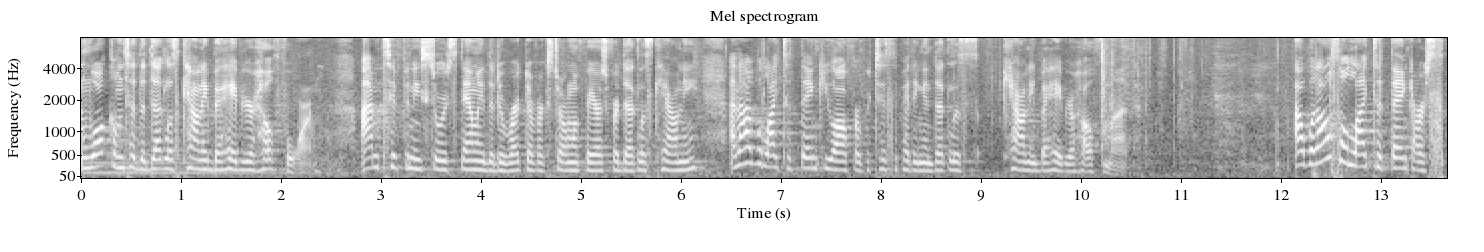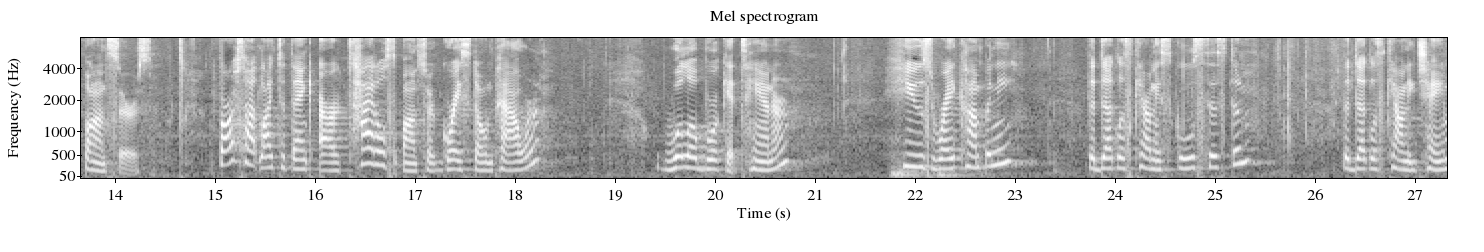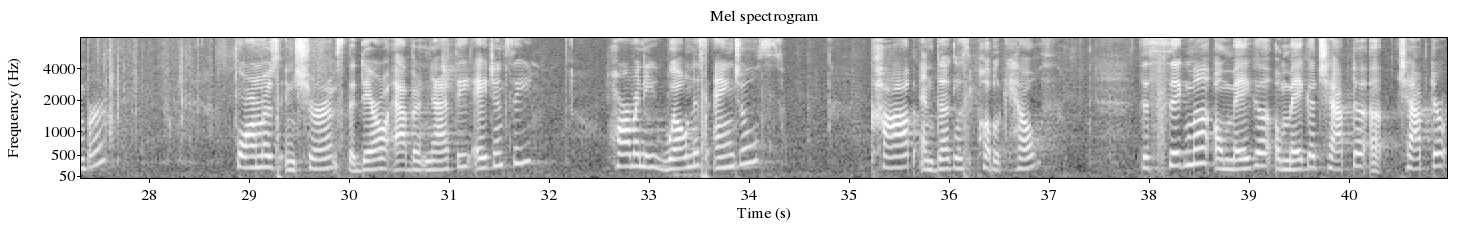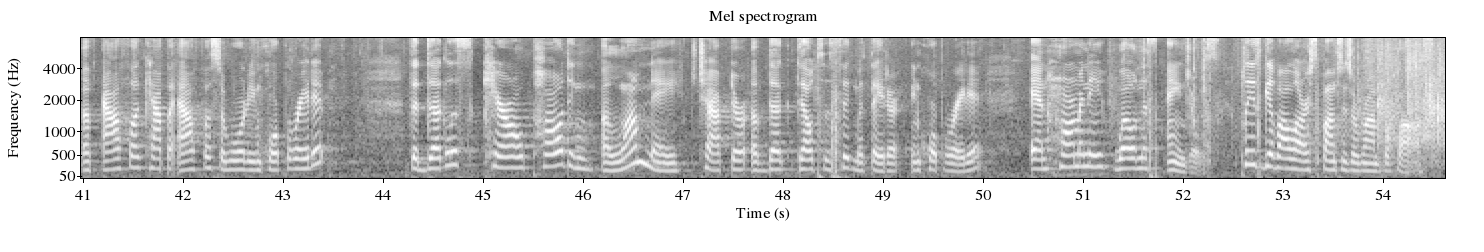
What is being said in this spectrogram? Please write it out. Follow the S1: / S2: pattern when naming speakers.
S1: and welcome to the Douglas County Behavioral Health Forum. I'm Tiffany Stewart Stanley, the Director of External Affairs for Douglas County, and I would like to thank you all for participating in Douglas County Behavioral Health Month. I would also like to thank our sponsors. First, I'd like to thank our title sponsor, Greystone Power, Willowbrook at Tanner, Hughes Ray Company, the Douglas County School System, the Douglas County Chamber, Farmers Insurance, the Daryl Abernathy Agency, Harmony Wellness Angels, Cobb and Douglas Public Health, the Sigma Omega Omega chapter, uh, chapter of Alpha Kappa Alpha Sorority Incorporated, the Douglas Carroll Paulding Alumni chapter of Delta Sigma Theta Incorporated, and Harmony Wellness Angels. Please give all our sponsors a round of applause.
